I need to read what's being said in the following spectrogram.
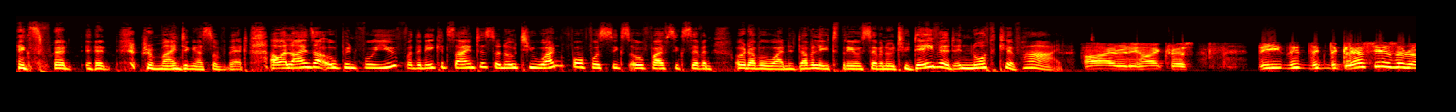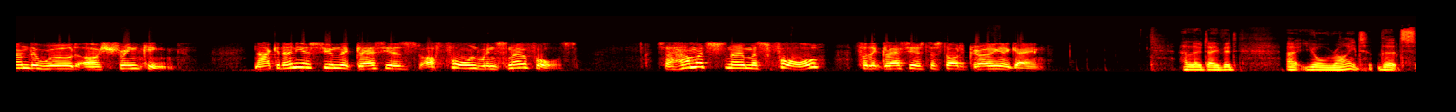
Thanks for uh, reminding us of that. Our lines are open for you for the Naked Scientist on 021 446 0567 011 883 0702. David in Northcliffe, hi. Hi, Rudy. Hi, Chris. The, the, the, the glaciers around the world are shrinking. Now, I can only assume that glaciers are formed when snow falls. So, how much snow must fall for the glaciers to start growing again? Hello, David. Uh, you're right that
